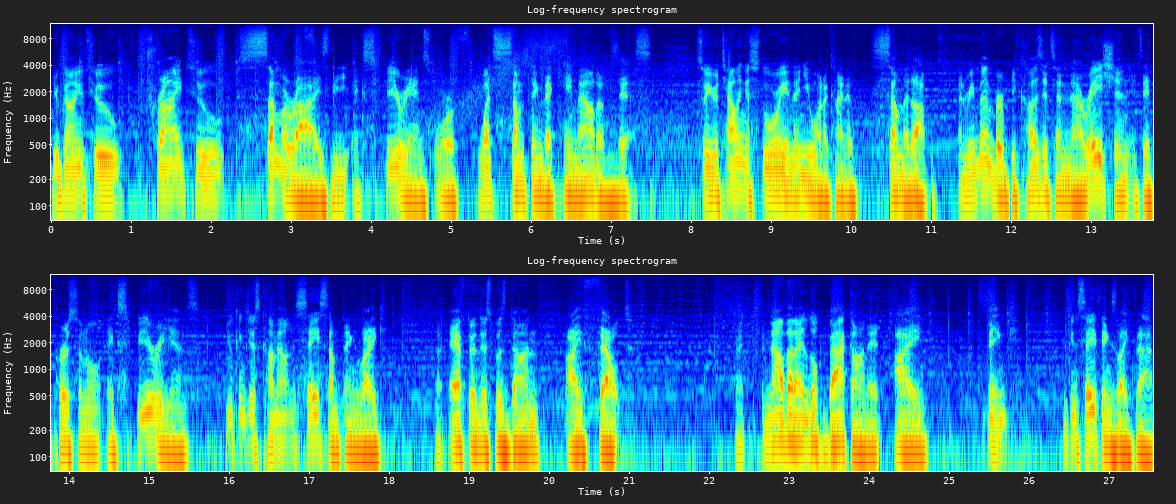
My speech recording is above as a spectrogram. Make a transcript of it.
you're going to try to summarize the experience or what's something that came out of this. So you're telling a story and then you want to kind of sum it up. And remember, because it's a narration, it's a personal experience, you can just come out and say something like, uh, after this was done, I felt. Right? And now that I look back on it, I think. You can say things like that.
